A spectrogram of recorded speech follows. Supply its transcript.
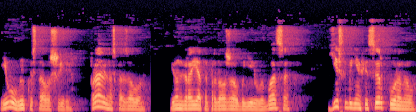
Его улыбка стала шире. Правильно, сказал он. И он, вероятно, продолжал бы ей улыбаться, если бы не офицер Коронел,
